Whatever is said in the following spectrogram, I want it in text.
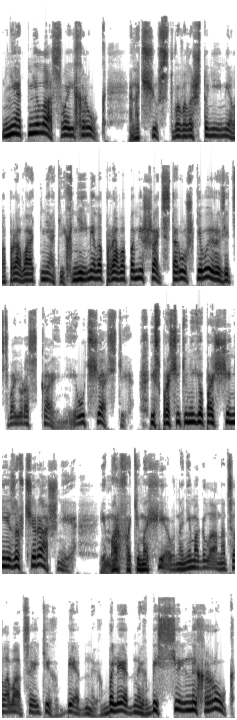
не отняла своих рук — она чувствовала, что не имела права отнять их, не имела права помешать старушке выразить свое раскаяние, участие и спросить у нее прощения за вчерашнее. и Марфа Тимофеевна не могла нацеловаться этих бедных, бледных, бессильных рук,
